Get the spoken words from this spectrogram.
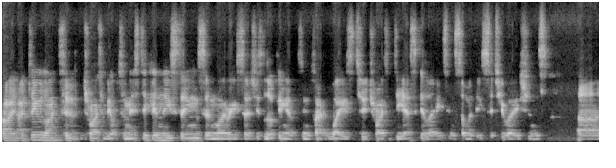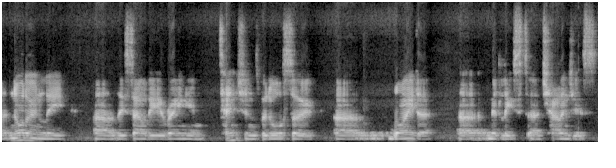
I, I, do like to try to be optimistic in these things, and my research is looking at, in fact, ways to try to de escalate in some of these situations. Uh, not only uh, the Saudi Iranian tensions, but also uh, wider uh, Middle East uh, challenges.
